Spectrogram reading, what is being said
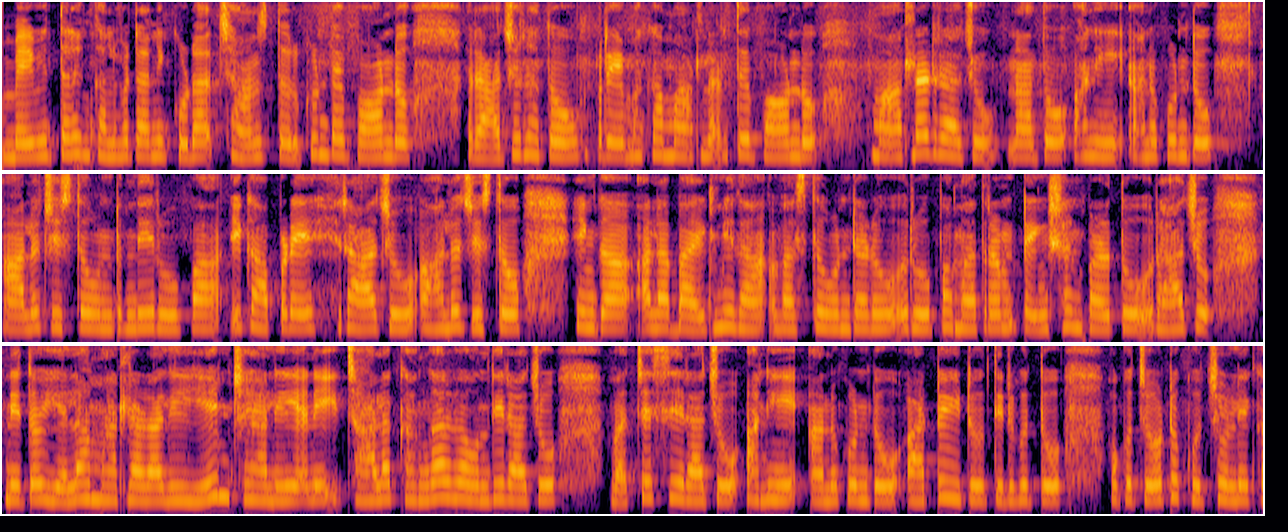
మేమిద్దరం కలవటానికి కూడా ఛాన్స్ దొరుకుంటే బాగుండు. రాజు నాతో ప్రేమగా మాట్లాడితే బాగుండు. మాట్లాడు రాజు నాతో అని అనుకుంటూ ఆలోచిస్తూ ఉంటుంది రూప. ఇక అప్పుడే రాజు ఆలోచిస్తూ ఇంకా అలా బైక్ మీద వస్తూ ఉంటాడు. రూప మాత్రం టెన్షన్ పడుతూ రాజు నీతో ఎలా మాట్లాడాలి? ఏం చేయాలి? అని చాలా కంగారుగా ఉంది రాజు. వచ్చేసి రాజు అని అనుకుంటూ అటు ఇటు తిరుగుతూ ఒక చోట కూర్చోలేక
